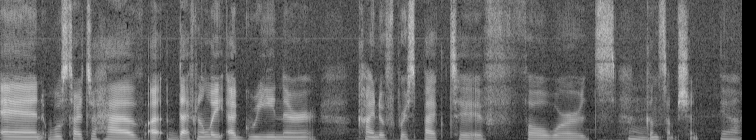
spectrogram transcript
And we'll start to have uh definitely a greener kind of perspective towards Mm. consumption. Yeah.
